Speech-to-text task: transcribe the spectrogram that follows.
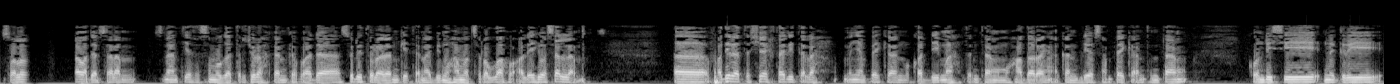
Salawat dan salam senantiasa semoga tercurahkan kepada suri teladan kita Nabi Muhammad sallallahu alaihi wasallam. Uh, Fadilat Syekh tadi telah menyampaikan mukaddimah tentang muhadarah yang akan beliau sampaikan tentang kondisi negeri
